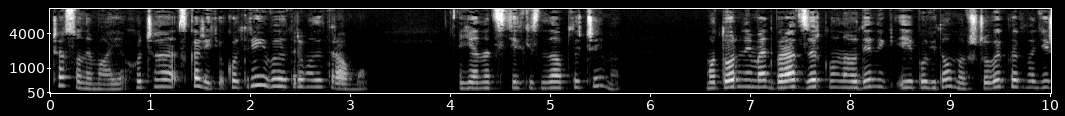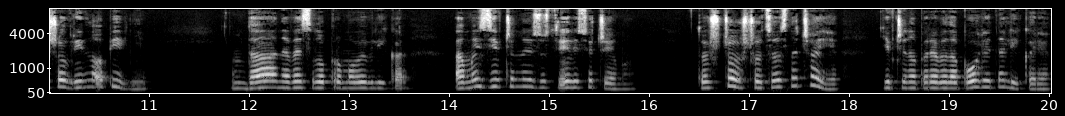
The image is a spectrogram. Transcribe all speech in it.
Часу немає, хоча, скажіть, у котрій ви отримали травму. Я надстільки знала плечима. Моторний медбрат зиркнув на годинник і повідомив, що виклик надійшов рівно опівдні. Да, невесело промовив лікар, а ми з дівчиною зустрілись очима. То що, що це означає? Дівчина перевела погляд на лікаря.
